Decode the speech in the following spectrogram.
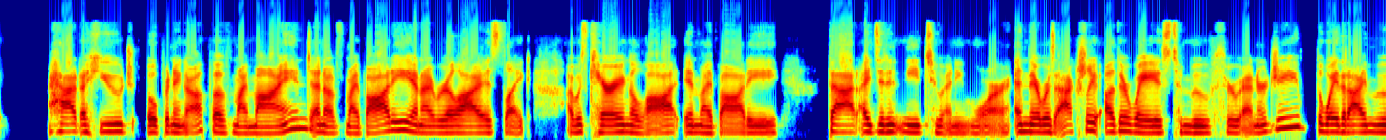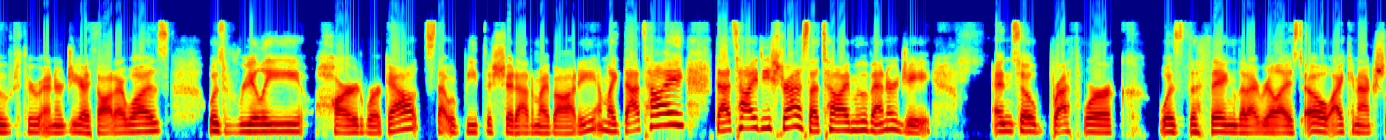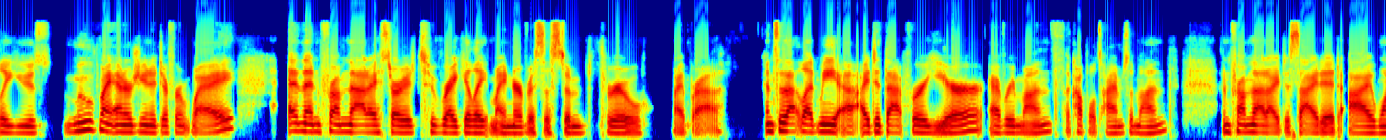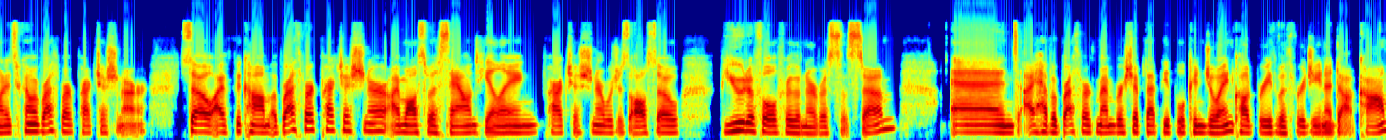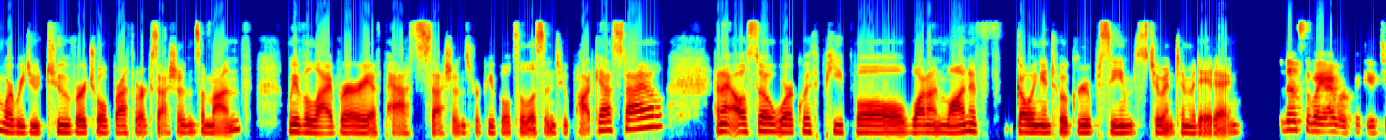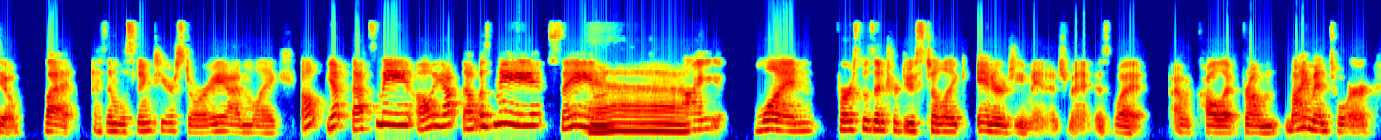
had a huge opening up of my mind and of my body. And I realized like I was carrying a lot in my body that I didn't need to anymore. And there was actually other ways to move through energy. The way that I moved through energy, I thought I was, was really hard workouts that would beat the shit out of my body. I'm like, that's how I, that's how I de-stress. That's how I move energy. And so breath work was the thing that I realized, oh, I can actually use, move my energy in a different way. And then from that, I started to regulate my nervous system through my breath. And so that led me, uh, I did that for a year, every month, a couple times a month. And from that, I decided I wanted to become a breathwork practitioner. So I've become a breathwork practitioner. I'm also a sound healing practitioner, which is also beautiful for the nervous system. And I have a breathwork membership that people can join called breathewithregina.com, where we do two virtual breathwork sessions a month. We have a library of past sessions for people to listen to podcast style. And I also work with people one on one if going into a group seems too intimidating. That's the way I work with you too. But as I'm listening to your story, I'm like, oh, yep, that's me. Oh, yeah, that was me. Same. Yeah. I, one, first was introduced to like energy management, is what I would call it from my mentor.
